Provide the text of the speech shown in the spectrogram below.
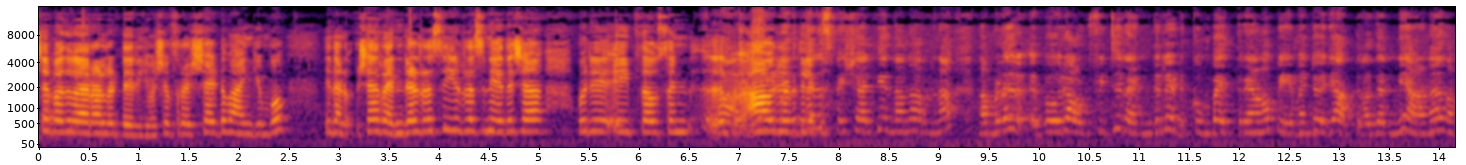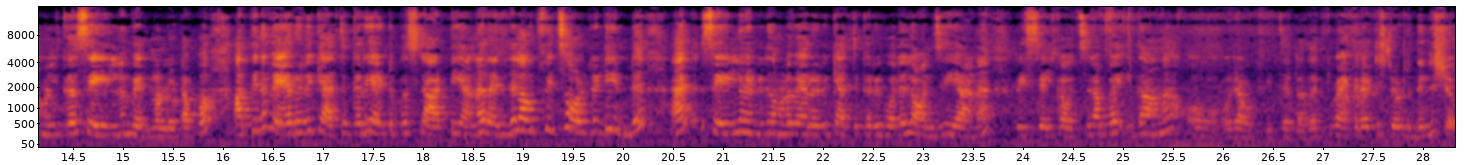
ചിലപ്പോ അത് വേറെ ആൾ ഇട്ടായിരിക്കും. പക്ഷെ ഫ്രഷ് ആയിട്ട് വാങ്ങിക്കുമ്പോൾ ഇതാണ്. പക്ഷെ റെന്റൽ ഡ്രസ്സ് ഈ ഡ്രസ്സിന് ഏകദേശം ഒരു എയ്റ്റ് തൗസൻഡ് ആ ഒരു ഇതിലൊക്കെ സ്പെഷ്യാലിറ്റി എന്താന്ന് പറഞ്ഞാൽ നമ്മൾ ഇപ്പൊ ഒരു ഔട്ട്ഫിറ്റ് റെന്റിൽ എടുക്കുമ്പോ എത്രയാണോ പേയ്മെന്റ് വരിക അത്ര തന്നെയാണ് നമ്മൾക്ക് സെയിലിനും വരുന്നുള്ളൂ കേട്ടോ അപ്പൊ അതിന് വേറൊരു കാറ്റഗറി ആയിട്ട് ഇപ്പൊ സ്റ്റാർട്ട് ചെയ്യാണ്. റെന്റൽ ഔട്ട്ഫിറ്റ്സ് ഓൾറെഡി ഉണ്ട്. ആൻഡ് സെയിലിന് വേണ്ടിയിട്ട് നമ്മൾ വേറൊരു കാറ്റഗറി പോലെ ലോഞ്ച് ചെയ്യാണ് റീസെയിൽ കൗച്ചർ അപ്പൊ ഇതാണ് ഒരു ഔട്ട്ഫിറ്റ് കേട്ടോ അത് എനിക്ക് ഭയങ്കരമായിട്ട് ഇഷ്ടപ്പെട്ടു. ഇതിന്റെ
